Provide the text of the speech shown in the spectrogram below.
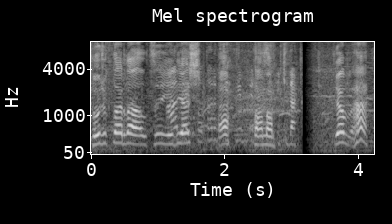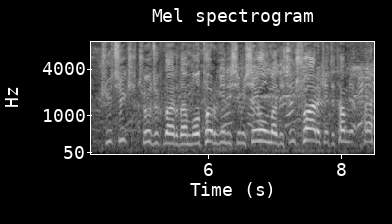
çocuklarda 6-7 yaş. Ha tamam. Ya ha küçük çocuklarda motor gelişimi şey olmadığı için şu hareketi tam ya, ha.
